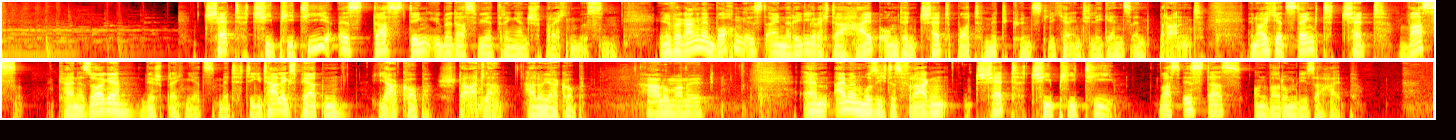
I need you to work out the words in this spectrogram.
ChatGPT ist das Ding, über das wir dringend sprechen müssen. In den vergangenen Wochen ist ein regelrechter Hype um den Chatbot mit künstlicher Intelligenz entbrannt. Wenn euch jetzt denkt, Chat was? Keine Sorge, wir sprechen jetzt mit Digitalexperten Jakob Stadler. Hallo Jakob. Hallo Manuel. Ähm, einmal muss ich das fragen, ChatGPT. Was ist das und warum dieser Hype?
